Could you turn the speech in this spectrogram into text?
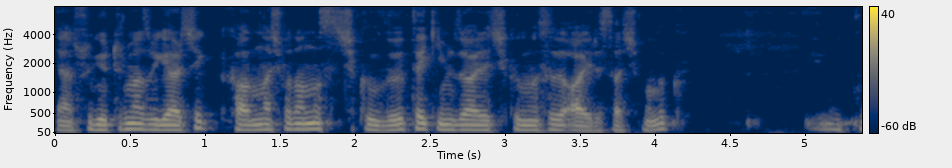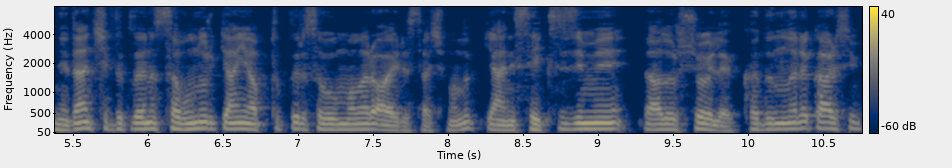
yani su götürmez bir gerçek. Anlaşmadan nasıl çıkıldığı, tek imza ile çıkılması ayrı saçmalık. Neden çıktıklarını savunurken yaptıkları savunmaları ayrı saçmalık. Yani seksizmi daha doğrusu şöyle kadınlara karşı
